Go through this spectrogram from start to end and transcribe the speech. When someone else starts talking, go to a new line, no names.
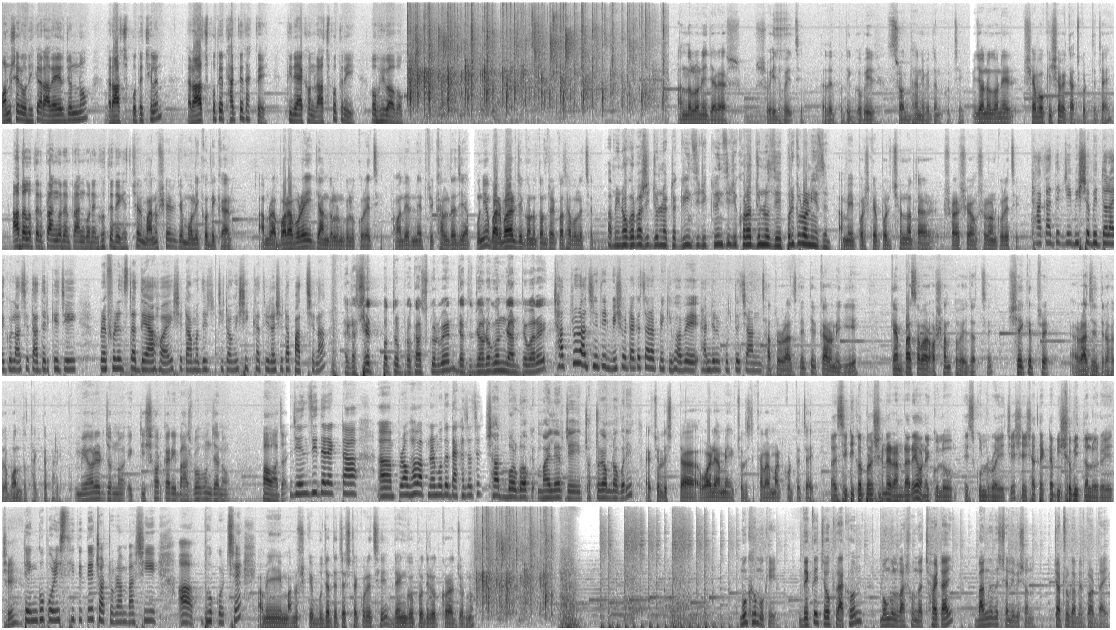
মানুষের অধিকার আদায়ের জন্য রাজপথে ছিলেন। রাজপথে থাকতে থাকতে তিনি এখন রাজপথেরই অভিভাবক।
আন্দোলনে যারা শহীদ হয়েছে তাদের প্রতি গভীর শ্রদ্ধা নিবেদন করছি। জনগণের সেবক হিসাবে কাজ করতে চাই।
আদালতের প্রাঙ্গণে প্রাঙ্গণে ঘুরতে দেখেছি।
মানুষের যে মৌলিক অধিকার আমরা বরাবরই যে আন্দোলনগুলো করেছি। আমাদের নেত্রী খালদা জিয়া উনিও বারবার যে গণতন্ত্রের কথা বলেছেন।
আপনি নগরবাসীর জন্য একটা গ্রিন সিটি ক্লিন সিটি করার জন্য যে পরিকল্পনা নিয়েছেন।
আমি পরিষ্কার পরিচ্ছন্নতার সরাসরি অংশগ্রহণ করেছি।
ঢাকাতে যে বিশ্ববিদ্যালয়গুলো আছে তাদেরকে যে প্রেফারেন্সটা দেয়া হয় সেটা আমাদের চিটংয়ের শিক্ষার্থীরা সেটা পাচ্ছে না।
একটা শ্বেতপত্র প্রকাশ করবেন যাতে জনগণ জানতে পারে।
ছাত্র রাজনীতির বিষয়টাকে স্যার আপনি কীভাবে হ্যান্ডেল করতে চান?
ছাত্র রাজনীতির কারণে গিয়ে ক্যাম্পাস আবার অশান্ত হয়ে যাচ্ছে। সেক্ষেত্রে রাজনীতিটা হয়তো বন্ধ থাকতে পারে।
মেয়রের জন্য একটি সরকারি বাসভবন যেন পাওয়া যায়।
জেনজিদের একটা প্রভাব আপনার মধ্যে দেখা যাচ্ছে?
ষাট বর্গ মাইলের যে চট্টগ্রাম নগরী।
একচল্লিশটা ওয়ার্ডে আমি একচল্লিশটা খেলার মাঠ করতে চাই।
সিটি কর্পোরেশনের আন্ডারে অনেকগুলো স্কুল রয়েছে সেই সাথে একটা বিশ্ববিদ্যালয় রয়েছে।
ডেঙ্গু পরিস্থিতিতে চট্টগ্রামবাসী ভোগ করছে।
আমি মানুষকে বোঝাতে চেষ্টা করেছি ডেঙ্গু প্রতিরোধ করার জন্য।
মুখোমুখি দেখতে চোখ রাখুন মঙ্গলবার সন্ধ্যা ছয়টায় বাংলাদেশ টেলিভিশন চট্টগ্রামের পর্দায়।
